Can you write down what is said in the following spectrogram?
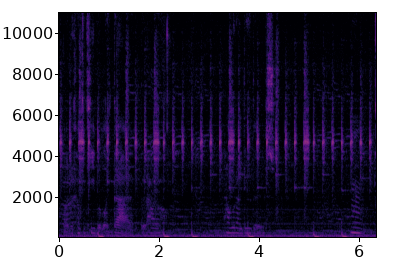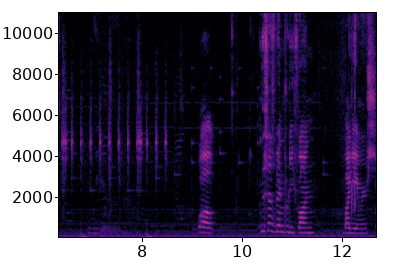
So I just have to keep it like that. But how how would I do this? Hmm. Weird. Well, this has been pretty fun. Bye gamers.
